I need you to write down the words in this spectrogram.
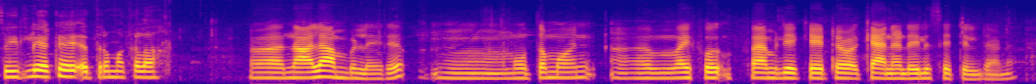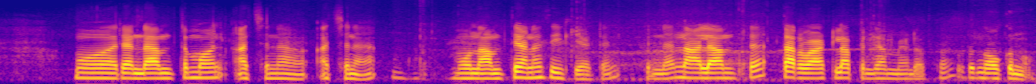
സ്വീറ്റ്ലിയൊക്കെ എത്ര മക്കളാ? നാല് ആൺപിള്ളേർ മൂത്ത മോൻ വൈഫ് ഫാമിലിയൊക്കെ ആയിട്ട് കാനഡയിൽ സെറ്റിൽഡ് ആണ്. മൂ- രണ്ടാമത്തെ മോൻ അച്ഛനാ അച്ഛനാ. മൂന്നാമത്തെയാണ് സീറ്റിയേട്ടൻ പിന്നെ നാലാമത്തെ തറവാട്ടിൽ അപ്പന്റെ അമ്മയുടെ ഒപ്പം. ഇവിടെ നോക്കുന്നു.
